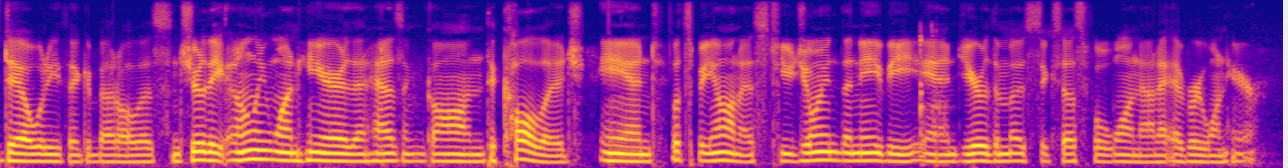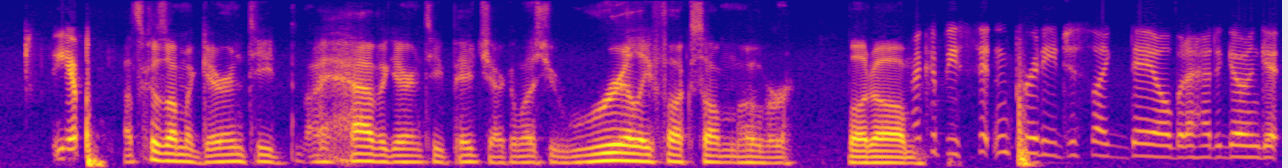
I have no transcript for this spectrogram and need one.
Dale, what do you think about all this? Since you're the only one here that hasn't gone to college, and let's be honest, you joined the Navy, and you're the most successful one out of everyone here. Yep. That's because I'm a guaranteed. I have a guaranteed paycheck unless you really fuck something over. But um, I could be sitting pretty just like Dale, but I had to go and get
